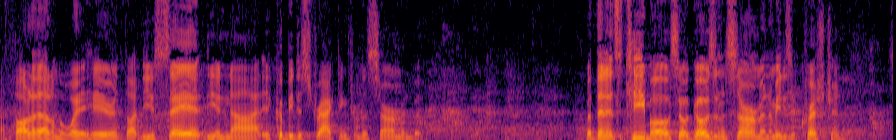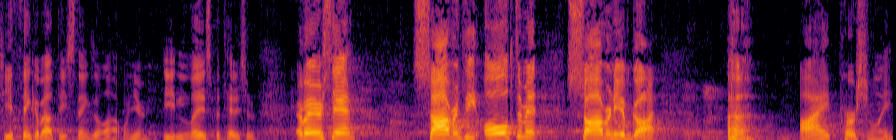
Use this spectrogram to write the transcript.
I thought of that on the way here and thought, do you say it? Do you not? It could be distracting from the sermon, but but then it's Tebow, so it goes in a sermon. I mean, he's a Christian. So you think about these things a lot when you're eating Lay's potato chips. Everybody understand? Sovereignty, ultimate sovereignty of God. I personally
